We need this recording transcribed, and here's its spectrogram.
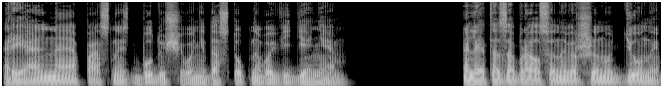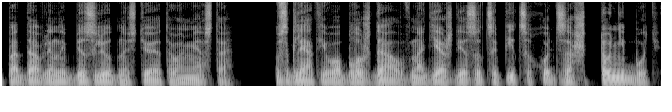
реальная опасность будущего, недоступного видением. Лето забрался на вершину дюны, подавленный безлюдностью этого места. Взгляд его блуждал в надежде зацепиться хоть за что-нибудь,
